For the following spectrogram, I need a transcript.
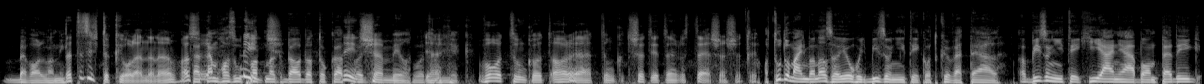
bevallani. de ez is tök jó lenne, nem? Azt, Tehát nem hazudhatnak nincs, be adatokat. Nincs hogy semmi ott, volt gyerekek. Voltunk ott, arra jártunk, ott sötéten, az teljesen sötét. A tudományban az a jó, hogy bizonyítékot követel. A bizonyíték hiányában pedig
